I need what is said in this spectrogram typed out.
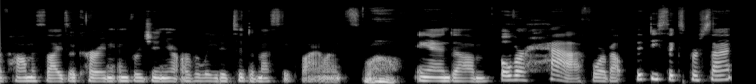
of homicides occurring in Virginia are related to domestic violence. Wow. And um, over half, or about 56%,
